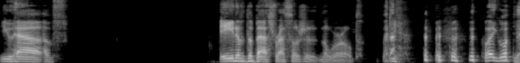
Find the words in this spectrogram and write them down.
You have eight of the best wrestlers in the world. like what? Yeah.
